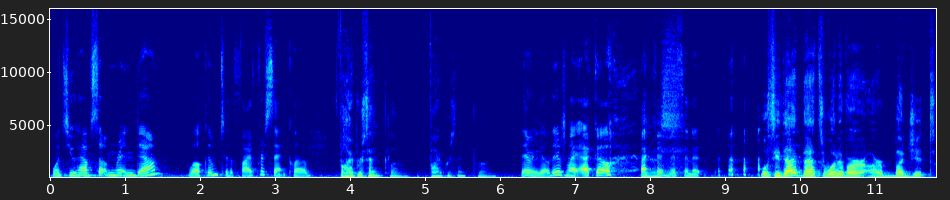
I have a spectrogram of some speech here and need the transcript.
Once you have something written down, welcome to the 5% Club. 5% Club. 5% Club. There we go. There's my echo. I've been missing it. well, see that that's one of our our budget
